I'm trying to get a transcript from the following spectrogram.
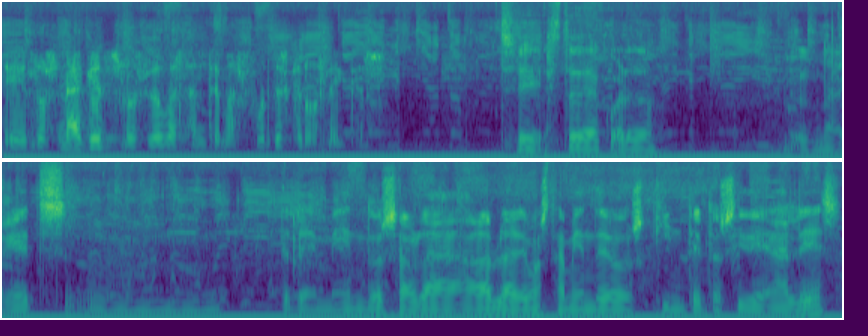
eh, los Nuggets los veo bastante más fuertes que los Lakers. Sí, estoy de acuerdo. Los Nuggets mm, tremendos. Ahora, ahora hablaremos también de los quintetos ideales.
